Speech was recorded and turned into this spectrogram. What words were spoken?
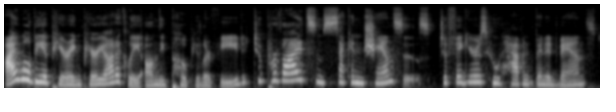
I will be appearing periodically on the Popeular feed to provide some second chances to figures who haven't been advanced,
